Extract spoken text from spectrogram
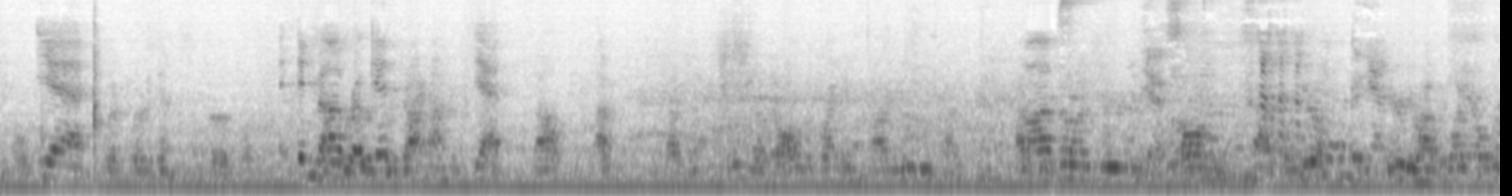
people Yeah, were, were against the. in uh, Broken. The vagina, I mean, Yeah. now, I've, I've, you know, all the Frankenstein movies, I've, I've been going through, Yes. it's all natural Europe. Here you have way over.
